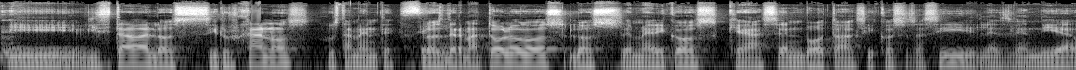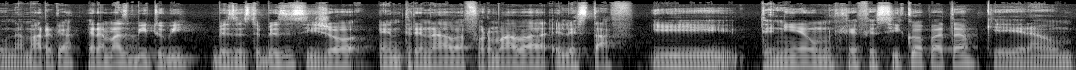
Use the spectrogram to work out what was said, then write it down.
y visitaba a los cirujanos, justamente, Sí. los dermatólogos, los médicos que hacen botox y cosas así, y les vendía una marca. Era más B2B, business to business, y yo entrenaba, formaba el staff. Y tenía un jefe psicópata que era un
